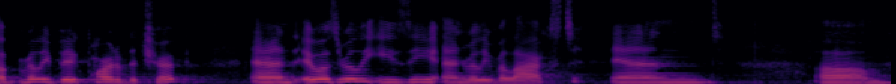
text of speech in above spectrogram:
a really big part of the trip and it was really easy and really relaxed. And um,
